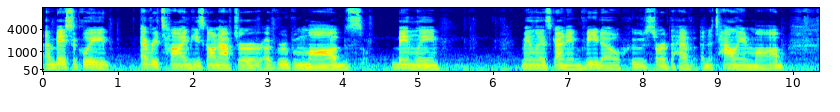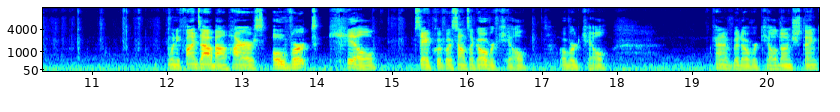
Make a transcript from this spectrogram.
And basically every time he's gone after a group of mobs, mainly mainly this guy named Vito, who's sort of of an Italian mob. When he finds out about him, hires overt kill. Say it quickly sounds like overkill. Overkill. Kind of a bit overkill, don't you think?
